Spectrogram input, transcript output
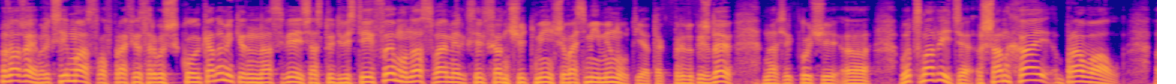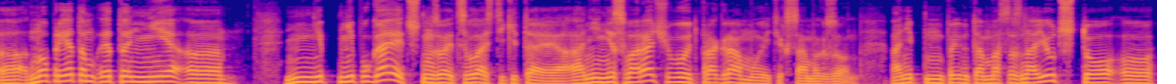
Продолжаем. Алексей Маслов, профессор Высшей школы экономики, на связи со студией Вести ФМ. У нас с вами, Алексей Александрович, чуть меньше 8 минут, я так предупреждаю, на всякий случай. Э, вот смотрите, Шанхай провал, э, но при этом это не э, не, не пугает, что называется, власти Китая. Они не сворачивают программу этих самых зон. Они там осознают, что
